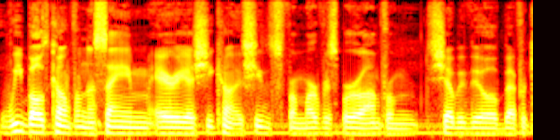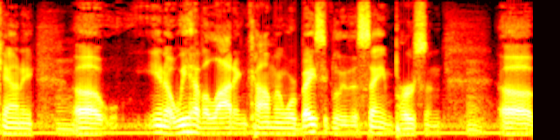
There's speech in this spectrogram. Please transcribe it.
we both come from the same area. She comes, she's from Murfreesboro. I'm from Shelbyville, Bedford County. Uh, you know, we have a lot in common. We're basically the same person. Uh,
